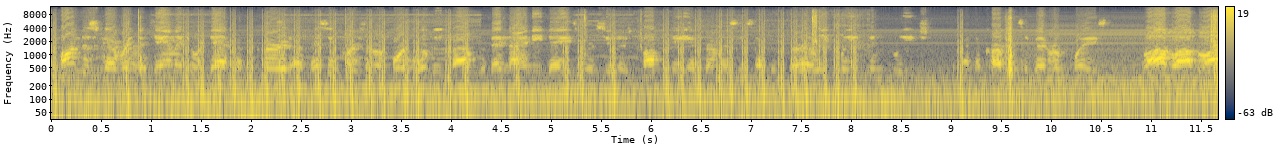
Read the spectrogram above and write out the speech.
Upon discovering that damage or death has occurred, a missing person report will be filed within 90 days or as soon as property and premises have been thoroughly cleaned and bleached and the carpets have been replaced. Blah, blah, blah.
